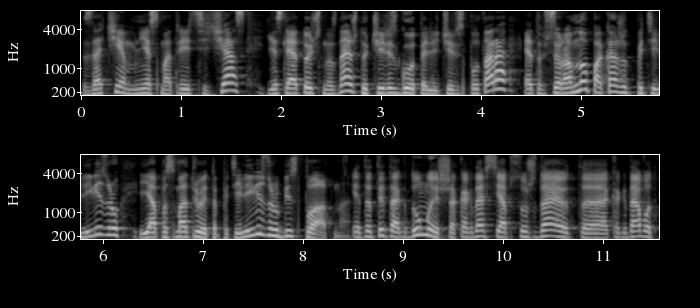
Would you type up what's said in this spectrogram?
Зачем мне смотреть сейчас, если я точно знаю, что через год или через полтора это все равно покажут по телевизору, и я посмотрю это по телевизору бесплатно. Это ты так думаешь, а когда все обсуждают, э, когда вот...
